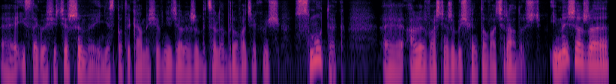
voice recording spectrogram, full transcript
E, I z tego się cieszymy i nie spotykamy się w niedzielę, żeby celebrować jakiś smutek, e, ale właśnie, żeby świętować radość. I myślę, że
